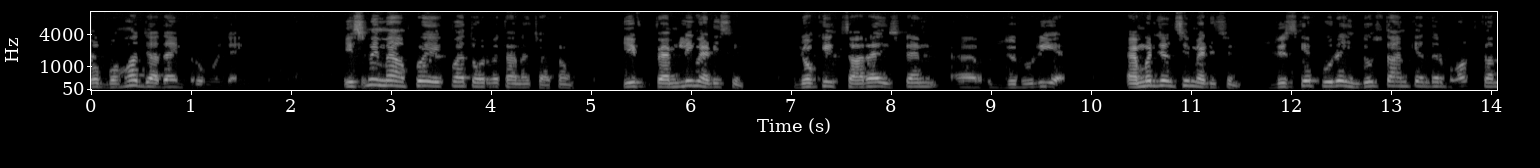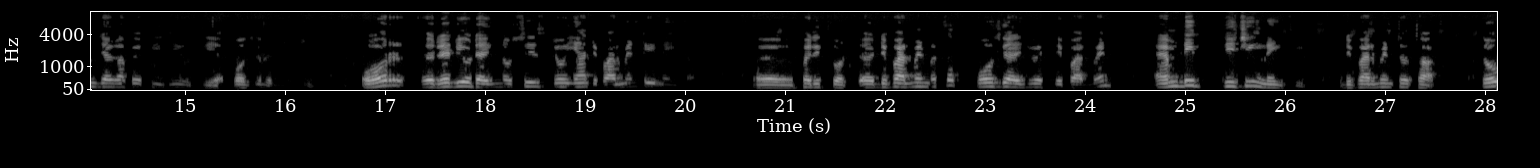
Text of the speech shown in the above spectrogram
वो बहुत ज़्यादा इम्प्रूव हो जाएँगी। इसमें मैं आपको एक बात और बताना चाहता हूँ कि फैमिली मेडिसिन, जो कि सारा इस टाइम ज़रूरी है एमरजेंसी मेडिसिन जिसके पूरे हिंदुस्तान के अंदर बहुत कम जगह पे पीजी होती है पोस्ट ग्रेजुएशन और रेडियो डायग्नोसिस जो यहाँ डिपार्टमेंट ही नहीं था फरीदकोट डिपार्टमेंट मतलब post graduate department MD teaching नहीं थी। डिपार्टमेंट तो था। तो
